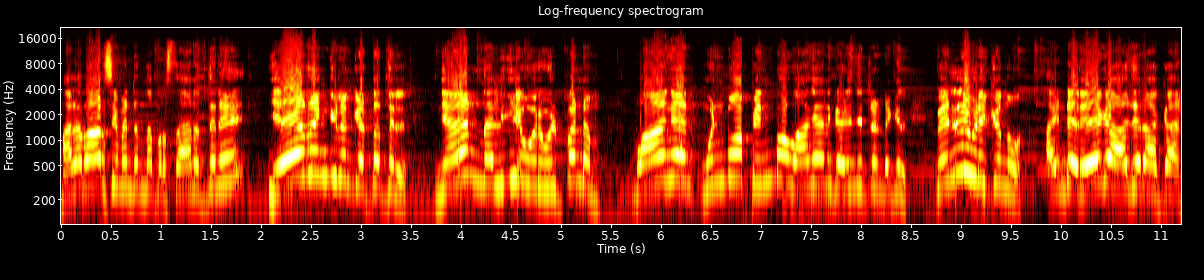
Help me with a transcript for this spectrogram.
മലബാർ സിമെന്റ് എന്ന പ്രസ്ഥാനത്തിന് ഏതെങ്കിലും ഘട്ടത്തിൽ ഞാൻ നൽകിയ ഒരു ഉൽപ്പന്നം വാങ്ങാൻ മുൻപോ പിൻപോ വാങ്ങാൻ കഴിഞ്ഞിട്ടുണ്ടെങ്കിൽ വെല്ലുവിളിക്കുന്നു അതിന്റെ രേഖ ഹാജരാക്കാൻ.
